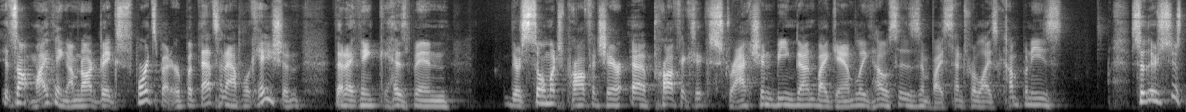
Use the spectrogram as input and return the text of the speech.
it's not my thing. I'm not a big sports better, but that's an application that I think has been. There's so much profit share, uh, profit extraction being done by gambling houses and by centralized companies. So there's just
